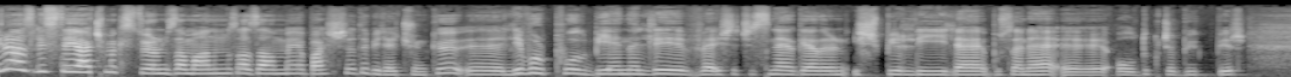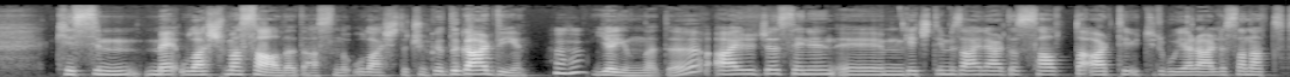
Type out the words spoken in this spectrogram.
Biraz listeyi açmak istiyorum. Zamanımız azalmaya başladı bile çünkü. E, Liverpool Biennale ve işte Chisnell Galler'ın işbirliğiyle bu sene e, oldukça büyük bir kesime ulaşma sağladı aslında ulaştı çünkü The Guardian yayınladı. Ayrıca senin e, geçtiğimiz aylarda Salt'ta Arte Ütülü bu yararlı sanat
